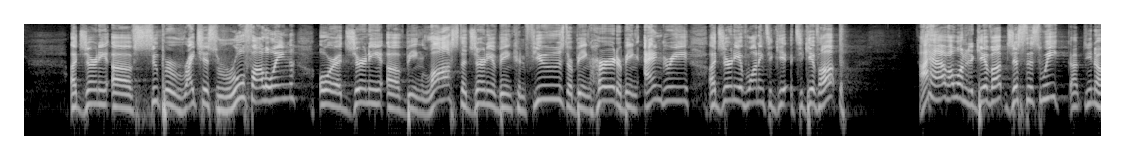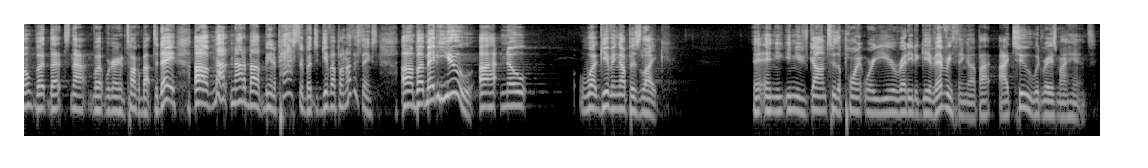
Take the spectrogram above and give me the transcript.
A journey of super righteous rule following or a journey of being lost, a journey of being confused or being hurt or being angry, a journey of wanting to, get, to give up. I have. I wanted to give up just this week, uh, you know, but that's not what we're going to talk about today. Um, not, not about being a pastor, but to give up on other things. Uh, but maybe you uh, know what giving up is like. And, and, you, have gone to the point where you're ready to give everything up. I, I too would raise my hands.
